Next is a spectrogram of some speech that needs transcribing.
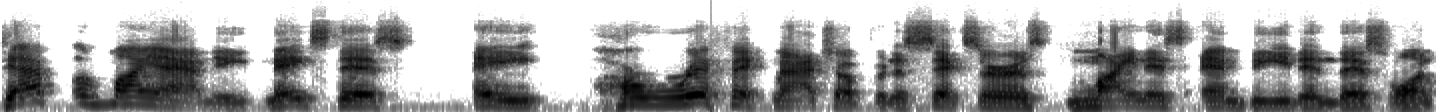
depth of Miami makes this a horrific matchup for the Sixers, minus Embiid in this one.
